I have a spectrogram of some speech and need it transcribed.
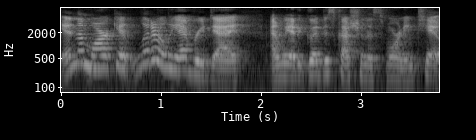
in the market literally every day, and we had a good discussion this morning too.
